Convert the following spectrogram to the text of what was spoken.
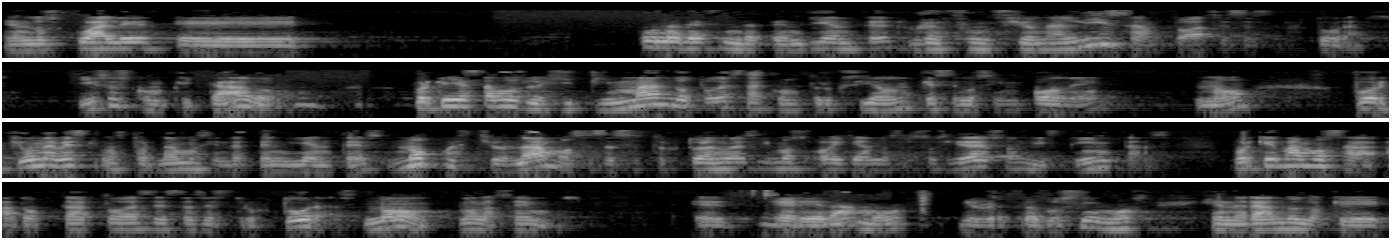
en los cuales, eh, una vez independientes, refuncionalizan todas esas estructuras. Y eso es complicado, porque ya estamos legitimando toda esta construcción que se nos impone, ¿no? Porque una vez que nos tornamos independientes, no cuestionamos esas estructuras, no decimos, oiga, nuestras sociedades son distintas, ¿por qué vamos a adoptar todas estas estructuras? No, no lo hacemos. heredamos y reproducimos, generando lo que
